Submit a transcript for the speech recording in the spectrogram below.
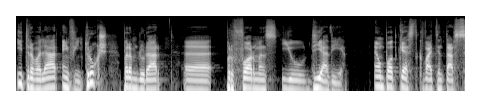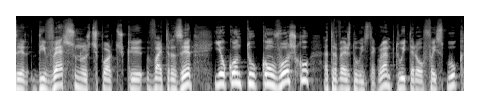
e trabalhar, enfim, truques para melhorar a performance e o dia a dia. É um podcast que vai tentar ser diverso nos desportos que vai trazer e eu conto convosco através do Instagram, Twitter ou Facebook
